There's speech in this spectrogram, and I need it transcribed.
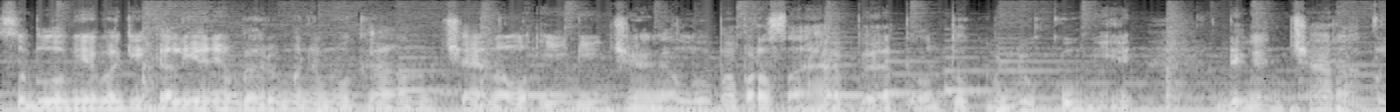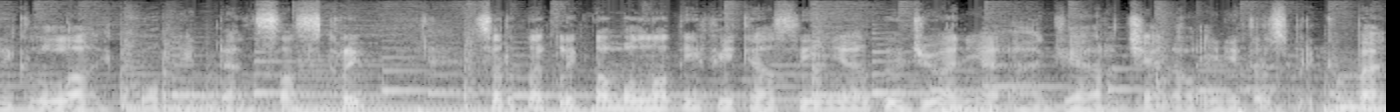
Sebelumnya bagi kalian yang baru menemukan channel ini jangan lupa persahabat untuk mendukungnya dengan cara klik like, komen, dan subscribe serta klik tombol notifikasinya tujuannya agar channel ini terus berkembang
